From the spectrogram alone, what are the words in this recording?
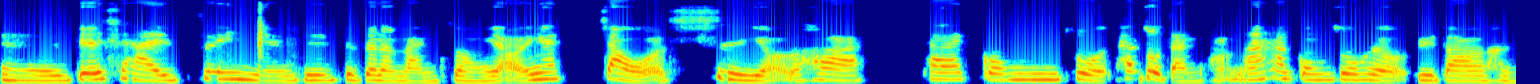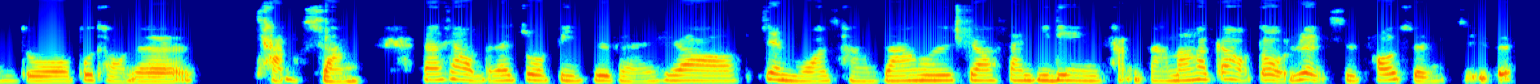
呃，接下来这一年其实是真的蛮重要，因为像我室友的话，他在工作，他做展场，那他工作会有遇到很多不同的厂商。那像我们在做壁纸，可能需要建模厂商或者需要三 D 电影厂商，然后他刚好都有认识，超神奇的。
